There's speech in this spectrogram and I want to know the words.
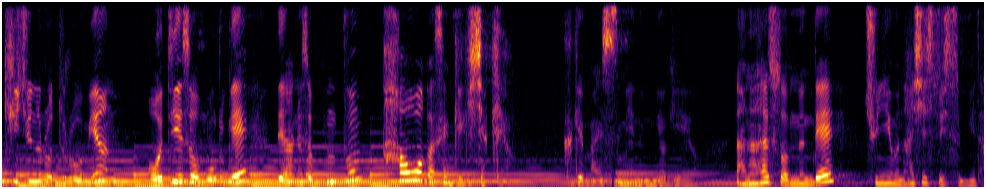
기준으로 들어오면 어디에서 모르게 내 안에서 뿜뿜 파워가 생기기 시작해요. 그게 말씀의 능력이에요. 나는 할 수 없는데 주님은 하실 수 있습니다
